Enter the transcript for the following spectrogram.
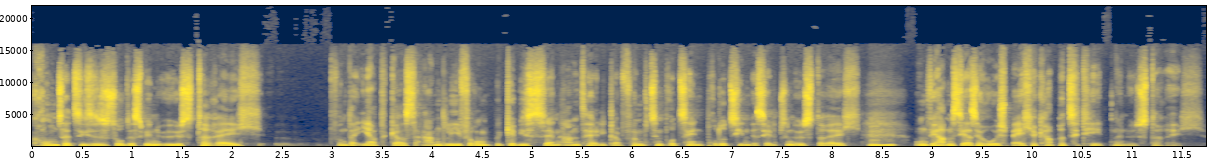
grundsätzlich ist es so, dass wir in Österreich von der Erdgasanlieferung gewissen Anteil, ich glaube 15 Prozent produzieren wir selbst in Österreich. Mhm. Und wir haben sehr, sehr hohe Speicherkapazitäten in Österreich.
